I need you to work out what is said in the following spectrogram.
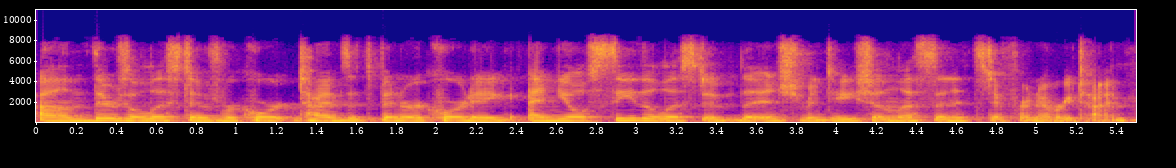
um, there's a list of record times it's been recording, and you'll see the list of the instrumentation list, and it's different every time.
